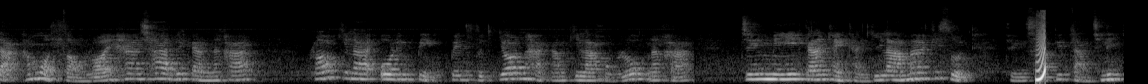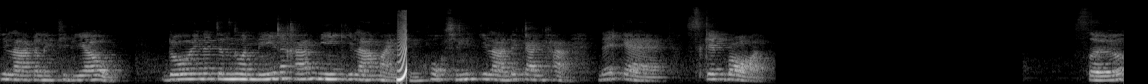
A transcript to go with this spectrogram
จากทั้งหมด 205 ชาติด้วยกันนะคะ เพราะกีฬาโอลิมปิกเป็นสุดยอดมหากรรมกีฬาของโลกนะคะ จึงมีการแข่งขันกีฬามากที่สุด ถึง 33 ชนิดกีฬากันเลยทีเดียว โดยในจำนวนนี้นะคะมีกีฬาใหม่ถึง 6 ชนิดกีฬาด้วยกันค่ะ ได้แก่สเก็ตบอร์ดเซิร์ฟ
